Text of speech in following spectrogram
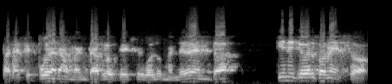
para que puedan aumentar lo que es el volumen de venta. Tiene que ver con eso.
